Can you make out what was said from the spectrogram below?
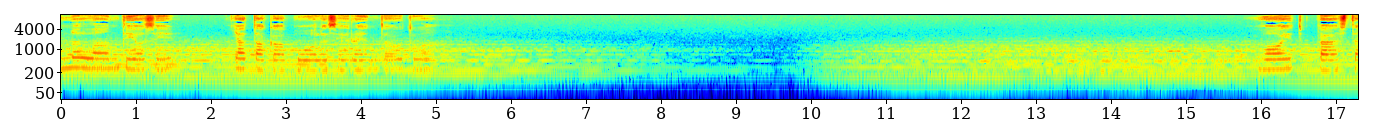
Anna lantiosi ja takapuolesi rentoutua. Voit päästä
